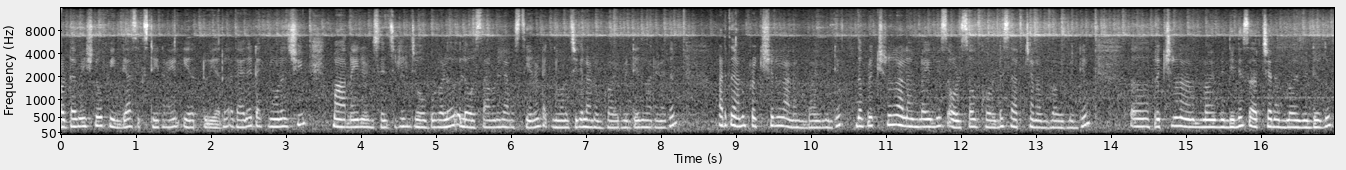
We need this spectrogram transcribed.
automation of India sixty nine year to year അതായത് ടെക്നോളജി മാറുന്നതിനനുസരിച്ചിട്ട് ജോബുകൾ ലോസ് ആവുന്ന ഒരു അവസ്ഥയാണ് ടെക്നോളജിക്കൽ അൺഎംപ്ലോയ്മെന്റ് എന്ന് പറയുന്നത്. അടുത്തതാണ് frictional unemployment the frictional unemployment is also called search unemployment frictional അൺഎംപ്ലോയ്മെന്റിന്റെ സെർച്ച് അൺഎംപ്ലോയ്മെന്റ് എന്നും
